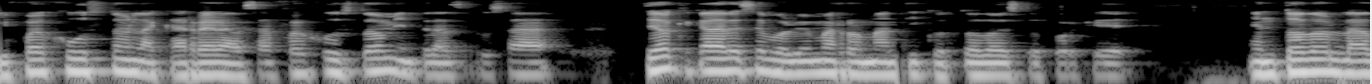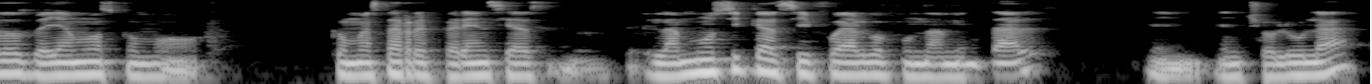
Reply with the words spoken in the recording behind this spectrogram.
y fue justo en la carrera, o sea, fue justo mientras, o sea, digo que cada vez se volvió más romántico todo esto porque en todos lados veíamos como como estas referencias. La música sí fue algo fundamental en, Cholula,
